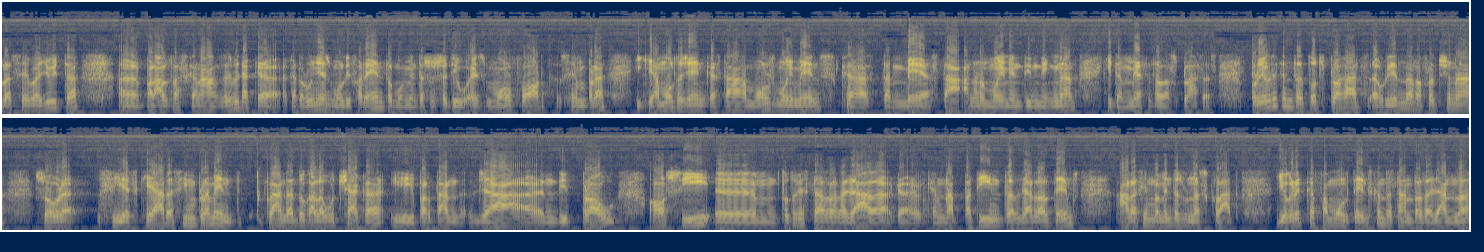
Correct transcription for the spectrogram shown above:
la seva lluita eh, per altres canals. És veritat que a Catalunya és molt diferent, el moviment associatiu és molt fort sempre i que hi ha molta gent que està a molts moviments que també està en el moviment indignat i també ha estat a les places. Però jo crec que entre tots plegats hauríem de reflexionar sobre si és que ara simplement, clar, ens han tocat la butxaca i per tant ja hem dit prou, o si eh, tota aquesta retallada que, que hem anat patint al llarg del temps, ara simplement és un esclat. Jo crec que fa molt temps que ens estan retallant la,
